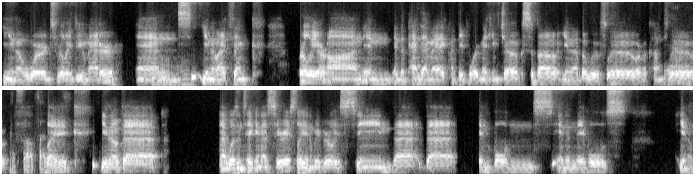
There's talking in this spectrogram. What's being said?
you know, words really do matter. And, you know, I think earlier on in, in the pandemic, when people were making jokes about, you know, the Wu flu or the Kung flu, Yeah, like, you know, that, that wasn't taken as seriously. And we've really seen that, that emboldens and enables, you know,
